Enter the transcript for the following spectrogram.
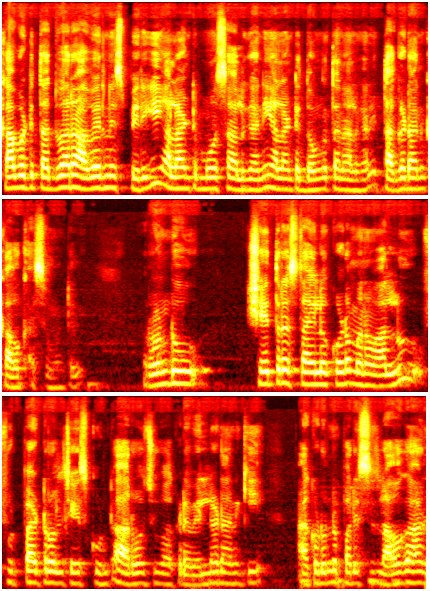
కాబట్టి తద్వారా అవేర్నెస్ పెరిగి అలాంటి మోసాలు కానీ అలాంటి దొంగతనాలు కానీ తగ్గడానికి అవకాశం ఉంటుంది. రెండు క్షేత్రస్థాయిలో కూడా మన వాళ్ళు ఫుడ్ పాట్రోల్ చేసుకుంటూ ఆ రోజు అక్కడ వెళ్ళడానికి అక్కడ ఉన్న పరిస్థితులు అవగాహన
